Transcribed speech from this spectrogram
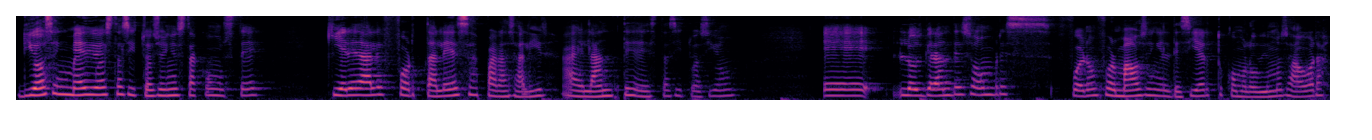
Dios en medio de esta situación está con usted quiere darle fortaleza para salir adelante de esta situación. Eh, los grandes hombres fueron formados en el desierto, como lo vimos ahora,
